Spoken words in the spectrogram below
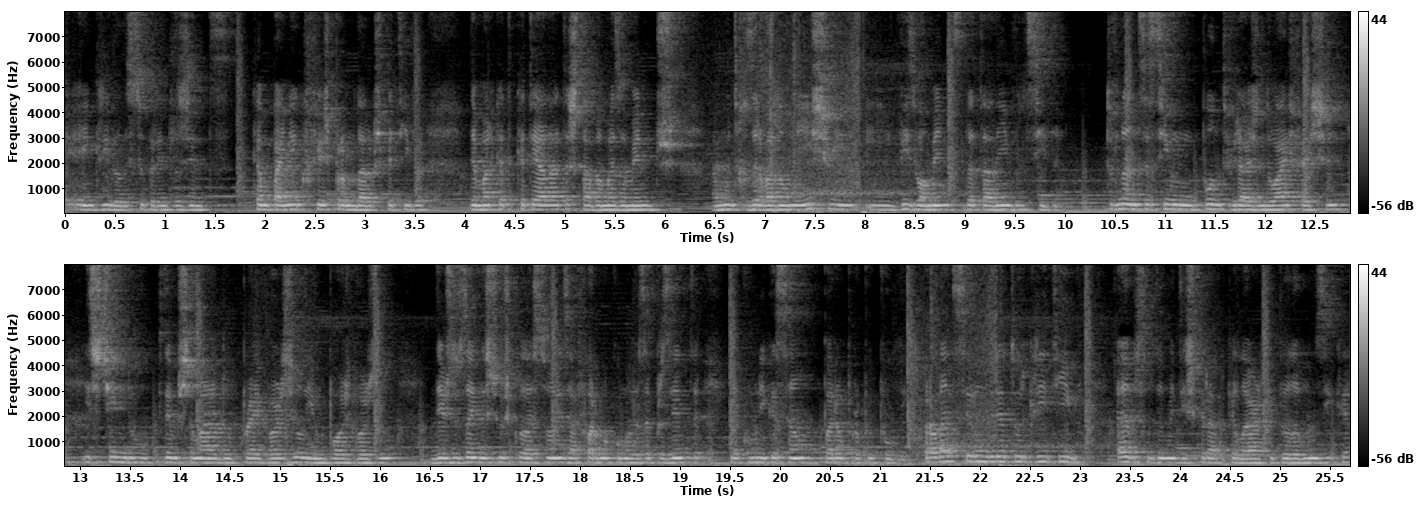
É incrível e super inteligente campanha que fez para mudar a perspectiva da marca que até à data estava mais ou menos muito reservada a um nicho e, e visualmente datada e envelhecida tornando-se assim um ponto de viragem do high fashion, existindo o que podemos chamar do pre-Virgil e um pós-Virgil, desde o desenho das suas coleções à forma como as apresenta e a comunicação para o próprio público. Para além de ser um diretor criativo absolutamente inspirado pela arte e pela música,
